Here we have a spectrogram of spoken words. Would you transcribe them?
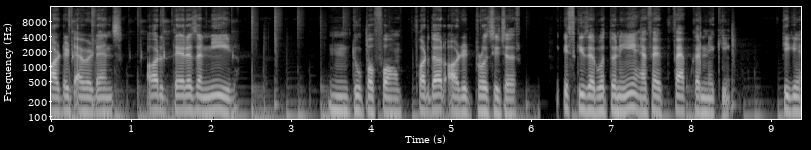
audit evidence और there is a need mm, to perform audit procedure इसकी ज़रूरत तो नहीं है फैप करने की। ठीक है?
